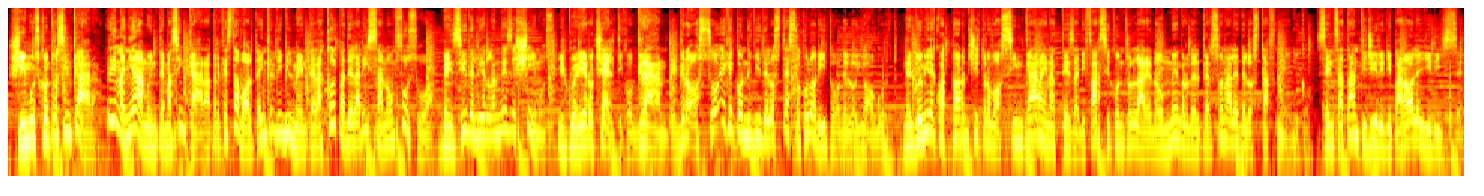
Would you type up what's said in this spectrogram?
Shimus contro Sin Cara. Rimaniamo in tema Sin Cara perché stavolta incredibilmente la colpa della rissa non fu sua, bensì dell'irlandese Shimus, il guerriero celtico grande, grosso e che condivide lo stesso colorito dello yogurt. Nel 2014 trovò Sin Cara in attesa di farsi controllare da un membro del personale dello staff medico. Senza tanti giri di parole gli disse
